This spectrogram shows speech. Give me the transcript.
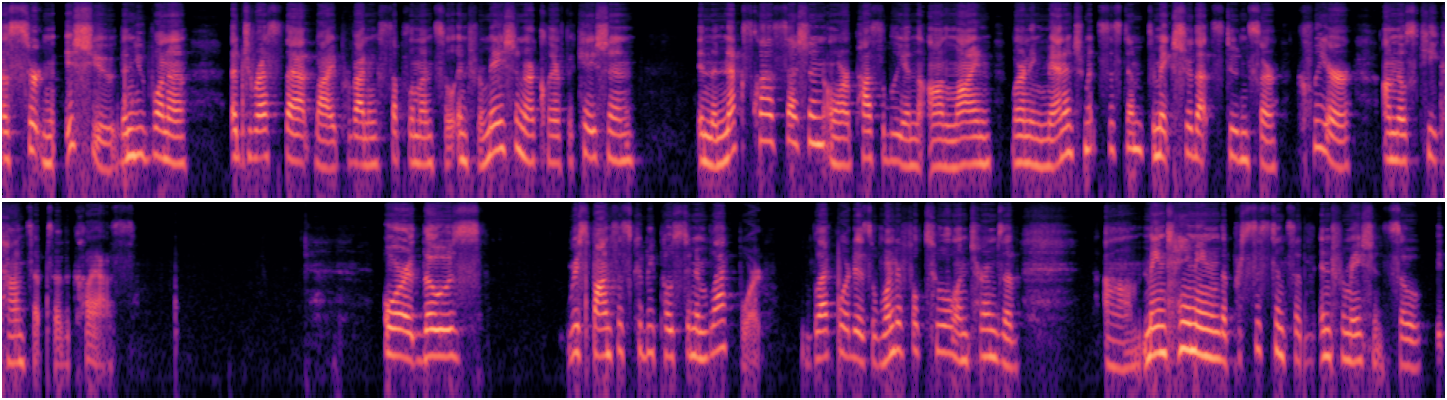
a certain issue, then you'd want to address that by providing supplemental information or clarification in the next class session or possibly in the online learning management system to make sure that students are clear on those key concepts of the class. Or those responses could be posted in Blackboard. Blackboard is a wonderful tool in terms of um, maintaining the persistence of information so it,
